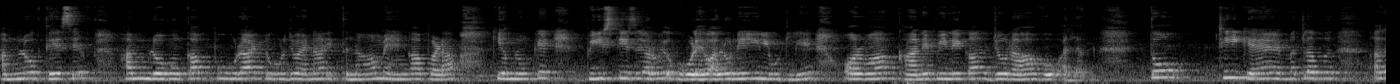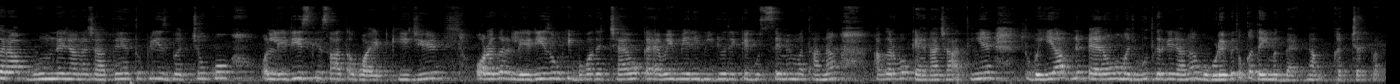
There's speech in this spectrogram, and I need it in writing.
हम लोग थे सिर्फ़ हम लोगों का पूरा टूर जो है ना इतना महँगा पड़ा कि हम लोगों के बीस तीस हज़ार रुपये तो घोड़े वालों ने ही लूट लिए और वहाँ खाने पीने का जो रहा वो अलग। तो ठीक है मतलब अगर आप घूमने जाना चाहते हैं तो प्लीज़ बच्चों को और लेडीज़ के साथ अवॉइड कीजिए। और अगर लेडीज़ों की बहुत अच्छा है, वो कह भाई, मेरी वीडियो देख के गुस्से में मत आना। अगर वो कहना चाहती हैं तो भैया, अपने पैरों को मज़बूत करके जाना, घोड़े पर तो कतई मत बैठना, खच्चर पर।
